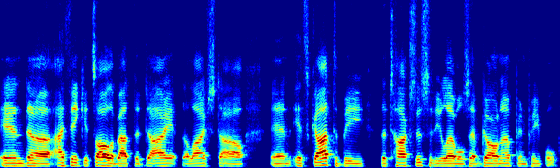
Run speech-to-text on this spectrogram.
And uh, I think it's all about the diet, the lifestyle, and it's got to be the toxicity levels have gone up in people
